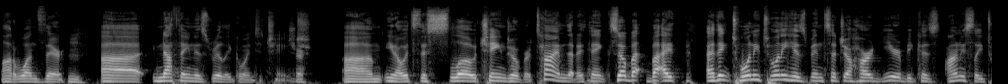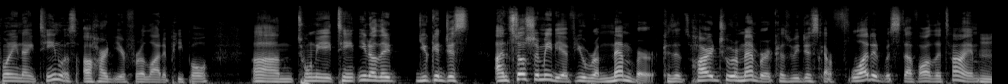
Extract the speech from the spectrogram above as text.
a lot of ones there. Hmm. Uh, nothing is really going to change. Sure. Um, you know, it's this slow change over time that I think. So, but, but I, I think 2020 has been such a hard year because honestly, 2019 was a hard year for a lot of people. Um, 2018, you know, they, you can just, on social media, if you remember, because it's hard to remember because we just got flooded with stuff all the time Hmm.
